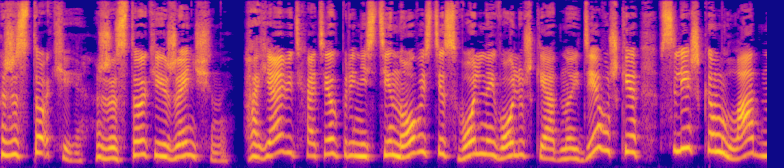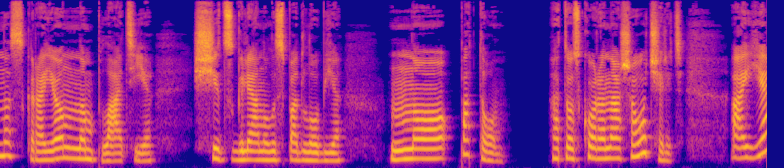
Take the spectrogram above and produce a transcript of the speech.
Жестокие, жестокие женщины. А я ведь хотел принести новости с вольной волюшки одной девушки в слишком ладно скроенном платье. Щиц глянул из-под лобья. Но потом. А то скоро наша очередь. А я,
